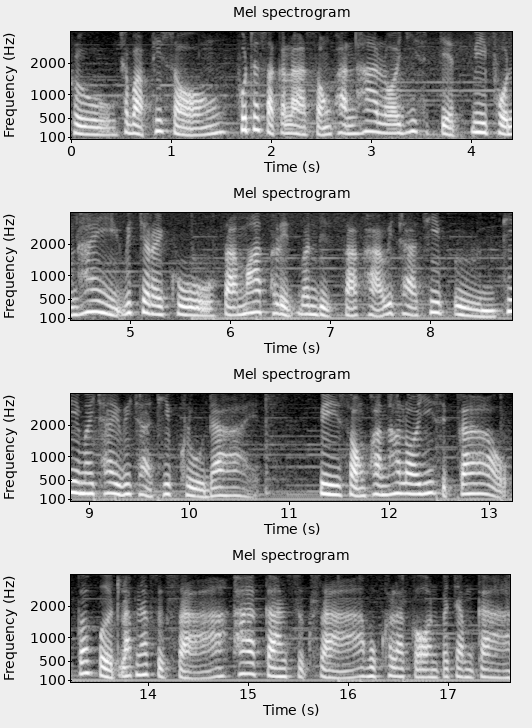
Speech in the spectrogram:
ครู ฉบับที่ 2 พุทธศักราช 2527 มีผลให้วิทยาลัยครู สามารถผลิตบัณฑิตสาขาวิชาชีพอื่น ที่ไม่ใช่วิชาชีพครูได้ปี 2529 ก็เปิดรับนักศึกษา ภาคการศึกษาบุคลากรประจำการ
